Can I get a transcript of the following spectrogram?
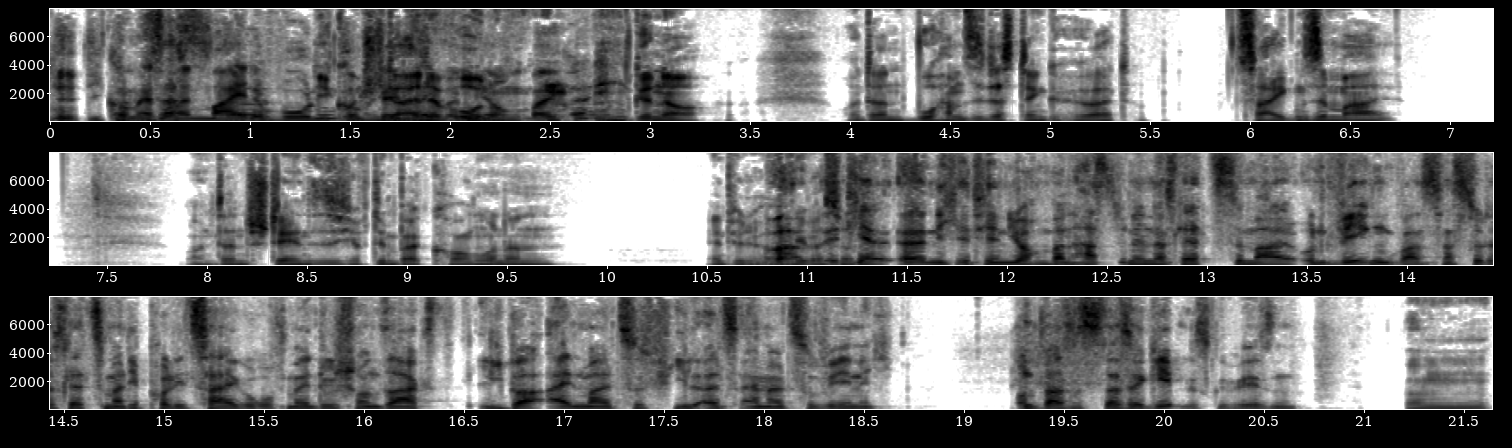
die kommen erstmal in meine äh, Wohnung Die kommen und in deine Wohnung. genau. Und dann, wo haben sie das denn gehört? Zeigen sie mal. Und dann stellen sie sich auf den Balkon und dann entweder hören die was. Etienne, äh, nicht Etienne, Jochen, wann hast du denn das letzte Mal und wegen was hast du das letzte Mal die Polizei gerufen, wenn du schon sagst, lieber einmal zu viel als einmal zu wenig? Und was ist das Ergebnis gewesen? Ähm,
